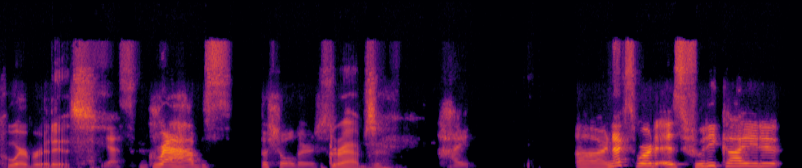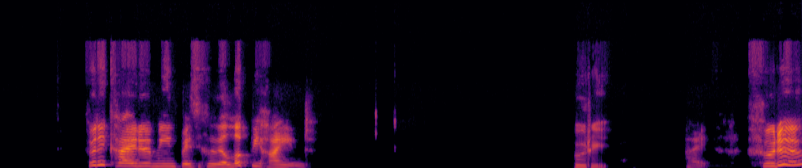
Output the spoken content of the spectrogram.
whoever it is. Yes, grabs the shoulders. Grabs. Hi. Uh, our next word is furikairu. Furikairu means basically a look behind. Furi. Hi. Furu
